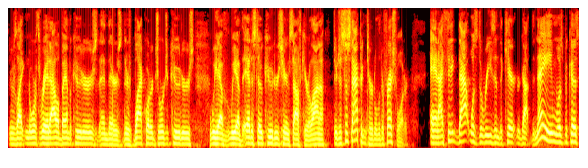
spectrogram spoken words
There's like North Red Alabama cooters, and there's there's Blackwater Georgia cooters. We have we have the Edisto cooters here in South Carolina. They're just a snapping turtle that are freshwater. And I think that was the reason the character got the name was because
